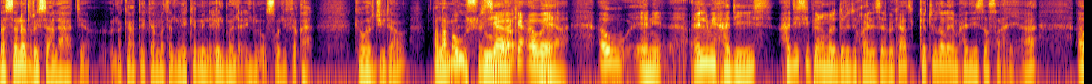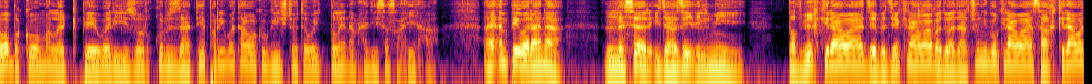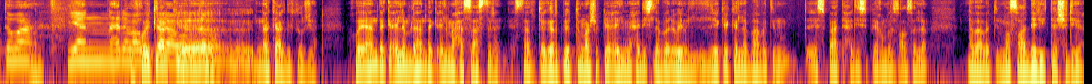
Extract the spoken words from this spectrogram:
بە سەنەد ڕیسالە هاتیە لە کاتێکە مەتەل نێکەمین علمە لە علمی ئۆسۆلی فقه کە وەرگیراوە بەڵام ئەو سیارەکە ئەوەیە ئەو ینی علمی حەدیس حەدیسی پێغمە درودی خخوای لەسەر بکات کە تو دەڵێ ئەم حەدیسە صحیحە ئەوە بە کۆمەڵک پێوەری زۆر قرزدا تێ پەڕیوە تاوەکو گەیشتۆتەوەی بڵێن ئەم حەدیسە صحیحە ئەم پێوەرانە لەسەر ئیجاازەی علمی تەتبیق کراوە، جێبەجێ کراوە، بەدواداچوونی بۆ کراوە، ساغ کراوەتەوە یان هەرەوە خۆی کاک ناکاک دکتۆر جان. خۆی هەندێک علم لە هەندێک علمە حساسترن ئێستا تەگەرت بێت تماش بکە علمی حەدیس لەبەر لێکەکە لە بابەتی ئیسپاتی حەدیسی پێغمبەر ساسە لەم لە بابەتی مەسادری تەشریە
